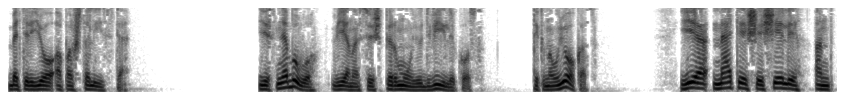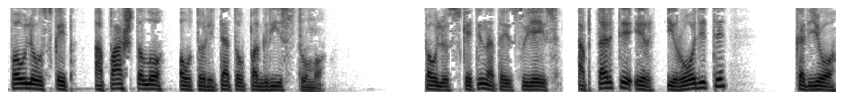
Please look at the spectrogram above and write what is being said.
bet ir jo apaštalystę. Jis nebuvo vienas iš pirmųjų dvylikos, tik naujokas. Jie metė šešėlį ant Pauliaus kaip apaštalo autoriteto pagrystumo. Paulius ketina tai su jais aptarti ir įrodyti, kad jo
